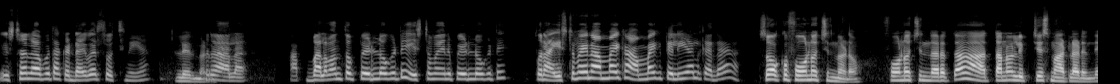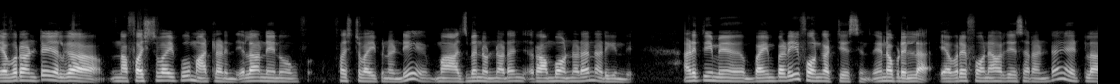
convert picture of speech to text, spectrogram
ఇష్టం లేకపోతే అక్కడ డైవర్స్ వచ్చినాయా? లేదు మేడం. రాలా. బలవంతం పెళ్ళి ఒకటి ఇష్టమైన పెళ్ళి ఒకటి. ఆ ఇష్టమైన అమ్మాయికి ఆ అమ్మాయికి తెలియాలి కదా. సో ఒక ఫోన్ వచ్చింది మేడం. ఫోన్ వచ్చిన తర్వాత తను లిఫ్ట్ చేసి మాట్లాడింది. ఎవరు అంటే ఇలాగా నా ఫస్ట్ వైఫ్ మాట్లాడింది. ఇలా నేను ఫస్ట్ వైపునండి మా హస్బెండ్ ఉన్నాడని రాంబా ఉన్నాడని అడిగింది. అడిగితే మే భయం పడి ఫోన్ కట్ చేసింది. నేను అప్పుడు వెళ్ళా. ఎవరే ఫోన్ ఎవరు చేశారంటే ఇట్లా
